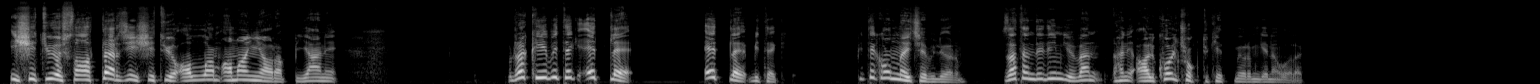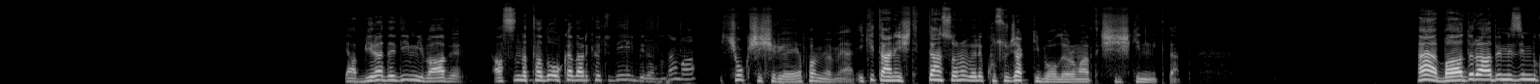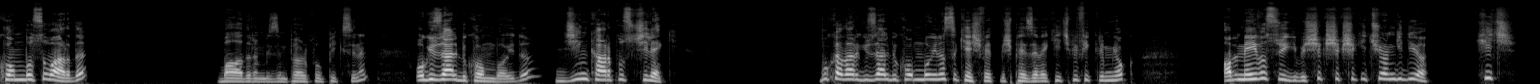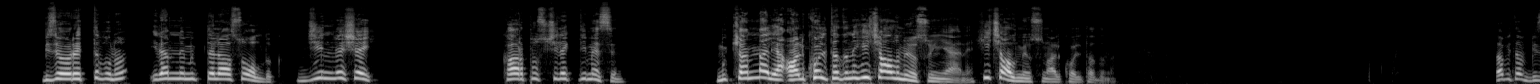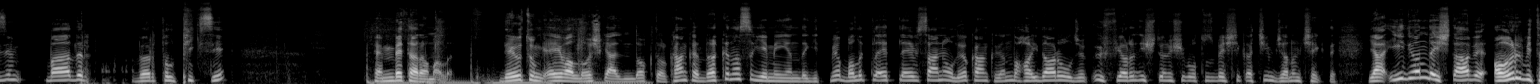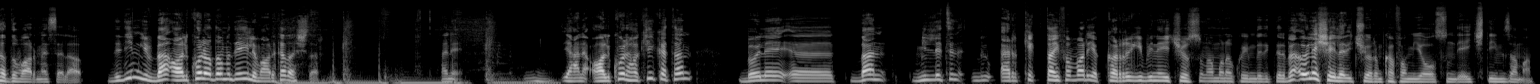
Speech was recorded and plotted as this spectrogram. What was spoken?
İşitiyor saatlerce işitiyor. Allah'ım aman ya Rabbi. Yani rakıyı bir tek etle etle bir tek. Bir tek onunla içebiliyorum. Zaten dediğim gibi ben hani alkol çok tüketmiyorum genel olarak. Ya bira dediğim gibi abi aslında tadı o kadar kötü değil biranın ama çok şişiriyor yapamıyorum yani. İki tane içtikten sonra böyle kusacak gibi oluyorum artık şişkinlikten. Ha Bahadır abimizin bir kombosu vardı. Bahadır'ın bizim Purple Pixi'nin. O güzel bir komboydu. Cin karpuz çilek. Bu kadar güzel bir komboyu nasıl keşfetmiş pezevek hiçbir fikrim yok. Abi meyve suyu gibi şık şık şık içiyorsun gidiyor. Hiç. Bize öğretti bunu. İrem'le müptelası olduk. Cin ve şey. Karpuz çilek demesin. Mükemmel ya. Alkol tadını hiç almıyorsun yani. Hiç almıyorsun alkol tadını. Tabii tabii bizim Bahadır Purple Pixie pembe taramalı. Deutung eyvallah hoş geldin doktor. Kanka rakı nasıl yemeğin yanında gitmiyor? Balıkla etle efsane oluyor kanka. Yanında haydari olacak. Üf yarın iş dönüşü bir 35'lik açayım canım çekti. Ya iyi diyorsun da işte abi ağır bir tadı var mesela. Dediğim gibi ben alkol adamı değilim arkadaşlar. Hani yani alkol hakikaten böyle e, ben milletin erkek tayfa var ya karı gibi ne içiyorsun amına koyayım dedikleri. Ben öyle şeyler içiyorum kafam iyi olsun diye içtiğim zaman.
